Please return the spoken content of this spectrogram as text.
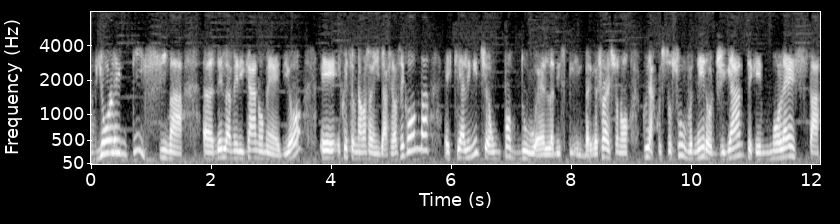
violentissima eh, dell'americano medio e, e, questa è una cosa che mi piace. La seconda è che all'inizio è un po' duel di Spielberg, cioè sono, lui ha questo SUV nero gigante che molesta,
